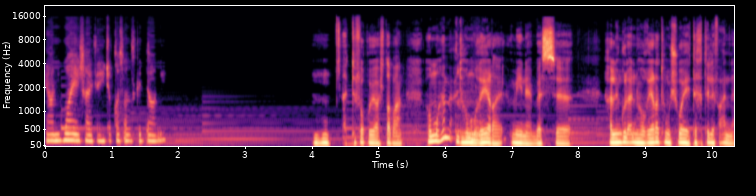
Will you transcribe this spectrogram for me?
يعني هواية شايفة هيك قصص قدامي. أتفق وياش طبعا. هم هم عندهم غيرة مينا بس خلينا نقول أنه غيرتهم شوية تختلف عنا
